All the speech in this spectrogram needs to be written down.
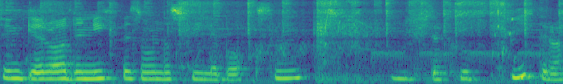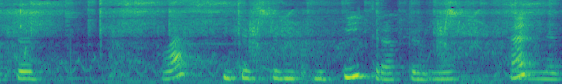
sind gerade nicht besonders viele Boxen. Ist der Club Beatratte? Was? Wie ist der Club Beatratte? Hä? Eine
